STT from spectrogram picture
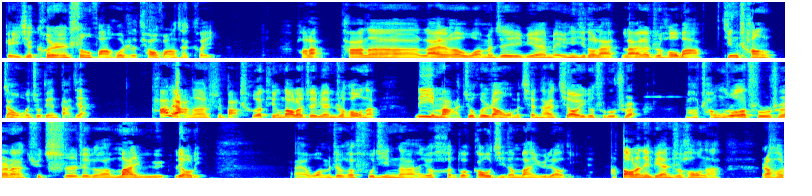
给一些客人升房或者是调房才可以。好了，他呢来了，我们这边每个星期都来。来了之后吧，经常在我们酒店打架。他俩呢是把车停到了这边之后呢，立马就会让我们前台叫一个出租车，然后乘坐的出租车呢去吃这个鳗鱼料理。哎，我们这个附近呢有很多高级的鳗鱼料理。到了那边之后呢，然后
